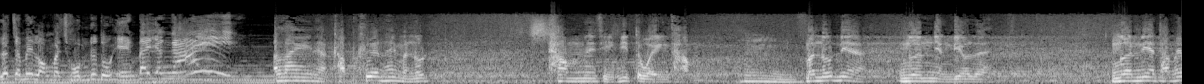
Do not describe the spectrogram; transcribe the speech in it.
แล้วจะไม่ลองมาชมด้วยตัวเองได้ยังไง อะไรเนี่ยขับเคลื่อนให้มนุษย์ทำในสิ่งที่ตัวเองทำมนุษย์เนี่ยเงินอย่างเดียวเลย เงินเนี่ยทำให้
